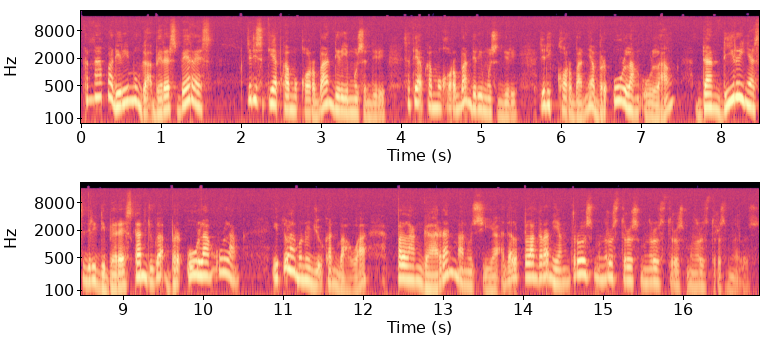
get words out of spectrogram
Kenapa dirimu nggak beres-beres? Jadi setiap kamu korban dirimu sendiri, setiap kamu korban dirimu sendiri. Jadi korbannya berulang-ulang dan dirinya sendiri dibereskan juga berulang-ulang. Itulah menunjukkan bahwa pelanggaran manusia adalah pelanggaran yang terus menerus terus menerus terus menerus terus menerus.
